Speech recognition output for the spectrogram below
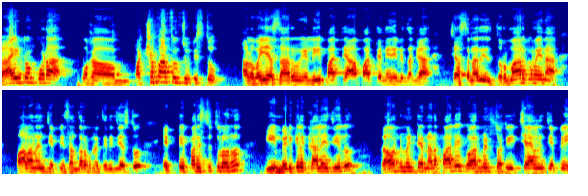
రాయటం కూడా ఒక పక్షపాతం చూపిస్తూ వాళ్ళు వైఎస్ఆర్ వీళ్ళు ఈ పార్టీ ఆ పార్టీ అనే విధంగా చేస్తున్నారు. ఇది దుర్మార్గమైన పాలన అని చెప్పి సందర్భంగా తెలియజేస్తూ ఎట్టి పరిస్థితుల్లోనూ ఈ మెడికల్ కాలేజీలు గవర్నమెంటే నడపాలి గవర్నమెంట్ తోటి ఇచ్చేయాలని చెప్పి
